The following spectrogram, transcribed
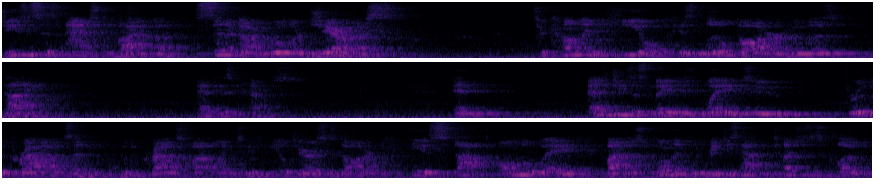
Jesus is asked by a synagogue ruler, Jairus, to come and heal his little daughter who was dying at his house. And as Jesus made his way to through the crowds and crowds following to heal Jairus' daughter, he is stopped on the way by this woman who reaches out and touches his cloak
